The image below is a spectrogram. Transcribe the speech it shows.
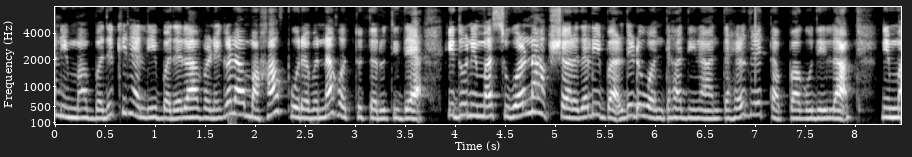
ನಿಮ್ಮ ಬದುಕಿನಲ್ಲಿ ಬದಲಾವಣೆಗಳ ಮಹಾಪೂರವನ್ನು ಹೊತ್ತು ತರುತ್ತಿದೆ. ಇದು ನಿಮ್ಮ ಸುವರ್ಣ ಅಕ್ಷರದಲ್ಲಿ ಬರೆದಿಡುವಂತಹ ದಿನ ಅಂತ ಹೇಳಿದ್ರೆ ತಪ್ಪಾಗೋದಿಲ್ಲ. ನಿಮ್ಮ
